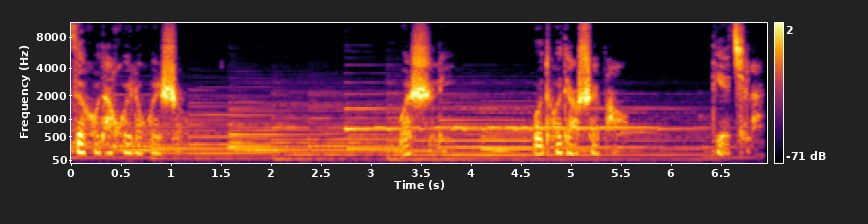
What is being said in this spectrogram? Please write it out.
随后他挥了挥手。卧室里，我脱掉睡袍，叠起来，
